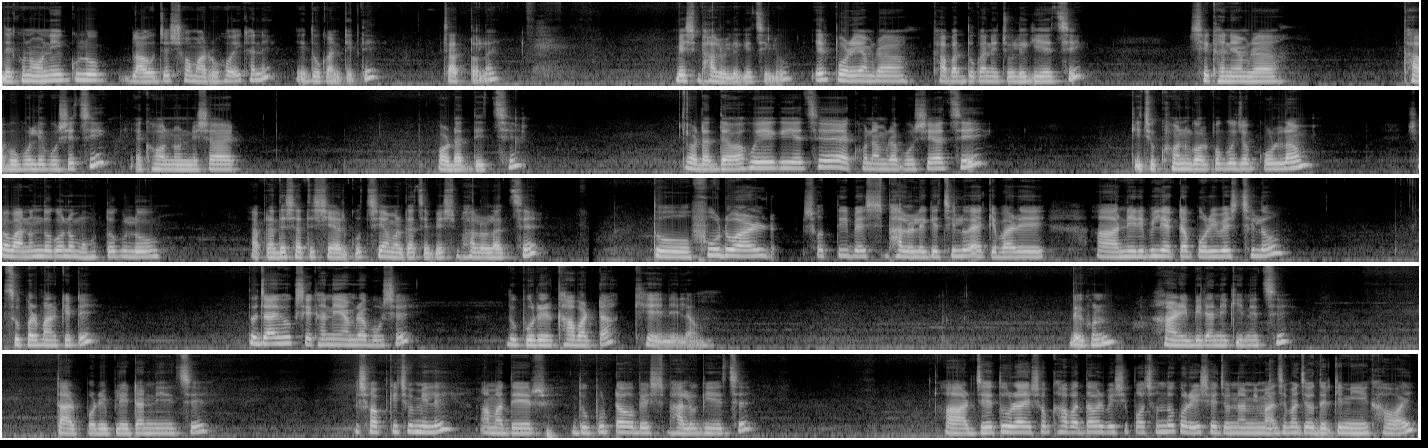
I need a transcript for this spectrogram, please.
দেখুন, অনেকগুলো ব্লাউজের সমারোহ এখানে, এই দোকানটিতে, চারতলায়। বেশ ভালো লেগেছিল। এরপরে আমরা খাবার দোকানে চলে গিয়েছি। সেখানে আমরা খাব বলে বসেছি। এখন অন্বেষা অর্ডার দিচ্ছে। অর্ডার দেওয়া হয়ে গিয়েছে, এখন আমরা বসে আছি। কিছুক্ষণ গল্প গুজব করলাম। সব আনন্দঘন মুহূর্তগুলো আপনাদের সাথে শেয়ার করছি, আমার কাছে বেশ ভালো লাগছে। তো ফুড ওয়ার্ল্ড সত্যি বেশ ভালো লেগেছিল, একেবারে নিরিবিলি একটা পরিবেশ ছিল সুপার মার্কেটে তো যাই হোক, সেখানে আমরা বসে দুপুরের খাবারটা খেয়ে নিলাম। দেখুন, হাঁড়ি বিরিয়ানি কিনেছে, তারপরে প্লেটার নিয়েছে। সব কিছু মিলে আমাদের দুপুরটাও বেশ ভালো গিয়েছে। আর যেহেতু ওরা এসব খাবার দাবার বেশি পছন্দ করে, সেজন্য আমি মাঝে মাঝে ওদেরকে নিয়ে খাওয়াই।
